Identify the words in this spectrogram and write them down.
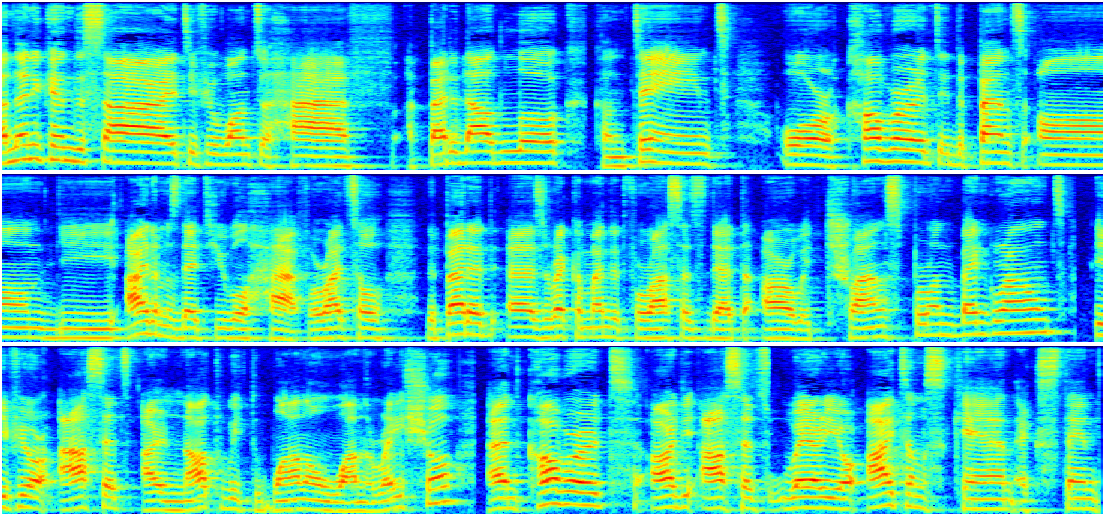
And then you can decide if you want to have a padded outlook, contained or covered it depends on the items that you will have all right? So the padded is recommended for assets that are with transparent background. If your assets are not with one-on-one ratio and covered are the assets where your items can extend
